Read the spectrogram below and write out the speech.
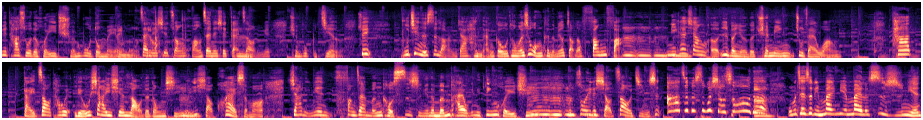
因为他所有的回忆全部都没有，在那些装潢，在那些改造里面全部不见了，所以。不见得是老人家很难沟通，而是我们可能没有找到方法。嗯嗯嗯，你看，像呃，日本有一个全民住宅王，他。改造它会留下一些老的东西，有一小块什么家里面放在门口四十年的门牌，我给你钉回去。嗯我做一个小造景，是啊，这个是我小时候的。我们在这里卖面卖了四十年，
